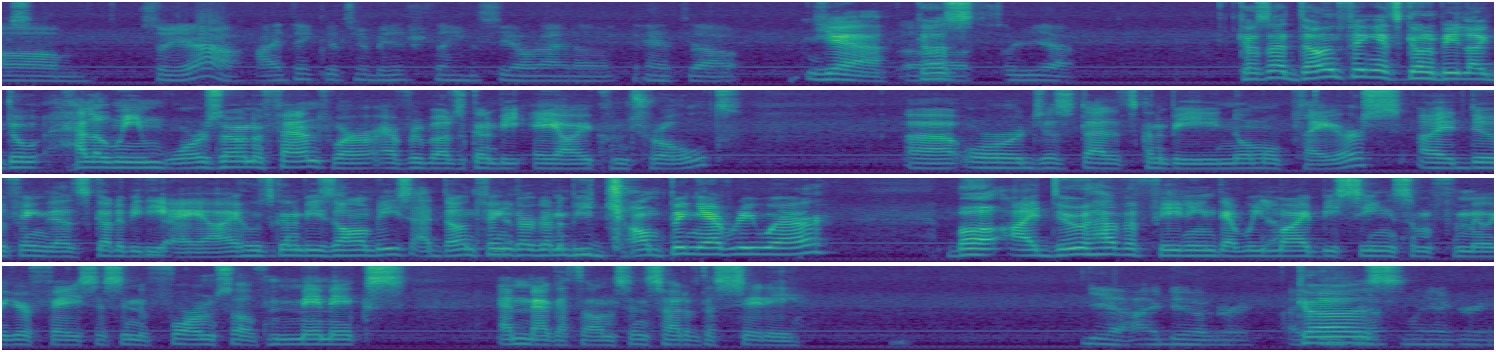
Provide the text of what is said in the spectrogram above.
Um, so yeah, I think it's going to be interesting to see how that uh, pans out. Yeah, Uh, because so yeah, I don't think it's gonna be like the Halloween Warzone event where everybody's gonna be AI controlled, uh, or just that it's gonna be normal players. I do think that it's gonna be the Yeah. AI who's gonna be zombies. I don't think they're gonna be jumping everywhere, but I do have a feeling that we might be seeing some familiar faces in the forms of mimics and megatons inside of the city. yeah, I do agree. I do 'Cause definitely agree.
